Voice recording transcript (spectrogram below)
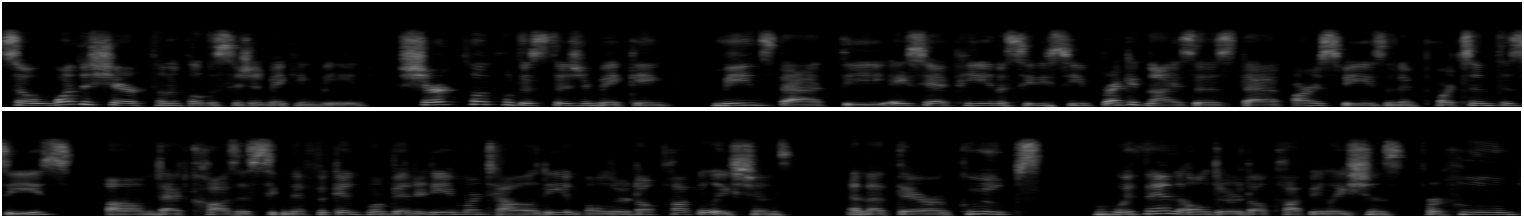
So, what does shared clinical decision making mean? Shared clinical decision making means that the ACIP and the CDC recognizes that RSV is an important disease um, that causes significant morbidity and mortality in older adult populations, and that there are groups within older adult populations for whom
